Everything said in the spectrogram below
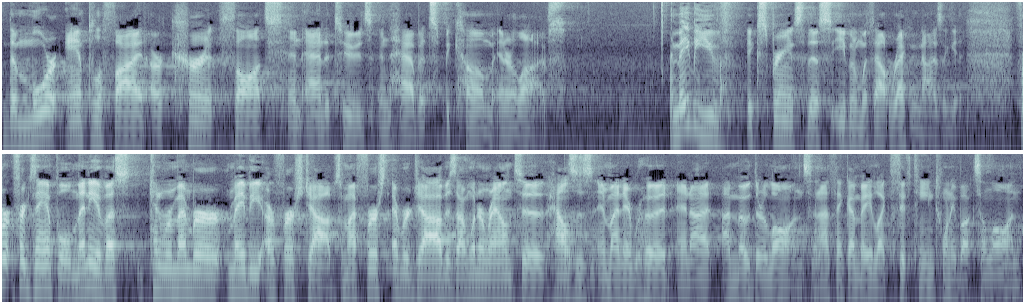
the more amplified our current thoughts and attitudes and habits become in our lives. And maybe you've experienced this even without recognizing it. For, for example, many of us can remember maybe our first jobs. My first ever job is I went around to houses in my neighborhood and I, I mowed their lawns. And I think I made like 15, 20 bucks a lawn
